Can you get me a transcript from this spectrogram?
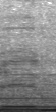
dream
